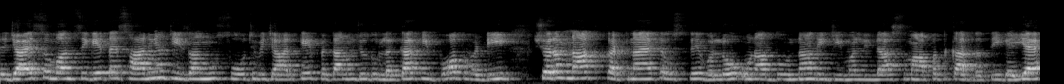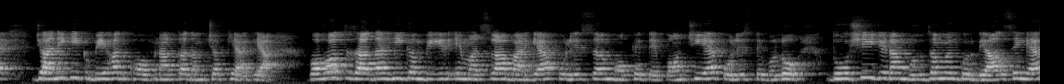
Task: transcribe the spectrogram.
ਨਜਾਇਜ਼ ਸੰਬੰਧ ਸੀਗੇ ਤਾਂ ਸਾਰੀਆਂ ਚੀਜ਼ਾਂ ਨੂੰ ਸੋਚ ਵਿਚਾਰ ਕੇ ਪਿਤਾ ਨੂੰ ਜਦੋਂ ਲੱਗਾ ਕਿ ਬਹੁਤ ਵੱਡੀ ਸ਼ਰਮਨਾਕ ਘਟਨਾ ਹੈ ਤੇ ਉਸ ਦੇ ਵੱਲੋਂ ਉਹਨਾਂ ਦੋਨਾਂ ਦੀ ਜੀਵਨ ਲੀਲਾ ਸਮਾਪਤ ਕਰ ਦਿੱਤੀ ਗਈ ਹੈ ਜਾਨੀ ਕਿ ਇੱਕ ਬੇहद ਖੌਫਨਾਕ ਕਦਮ ਚੱਕਿਆ ਗਿਆ। ਬਹੁਤ ਜ਼ਿਆਦਾ ਹੀ ਗੰਭੀਰ ਇਹ ਮਸਲਾ ਬਣ ਗਿਆ। ਪੁਲਿਸ ਮੌਕੇ ਤੇ ਪਹੁੰਚੀ ਹੈ। ਪੁਲਿਸ ਦੇ ਵੱਲੋਂ ਦੋਸ਼ੀ ਜਿਹੜਾ ਮੁਲਜ਼ਮ ਗੁਰਦਿਆਲ ਸਿੰਘ ਹੈ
